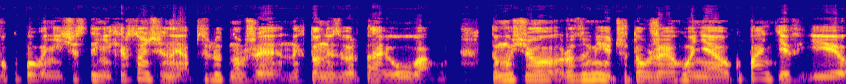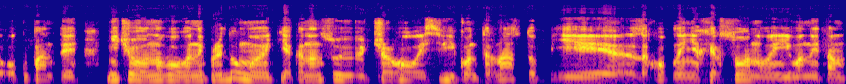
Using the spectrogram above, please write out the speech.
в окупованій частині Херсонщини абсолютно вже ніхто не звертає увагу, тому що розуміють, що то вже агонія окупантів, і окупанти нічого нового не придумують, як анонсують черговий свій контрнаступ і захоплення Херсону. І вони там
